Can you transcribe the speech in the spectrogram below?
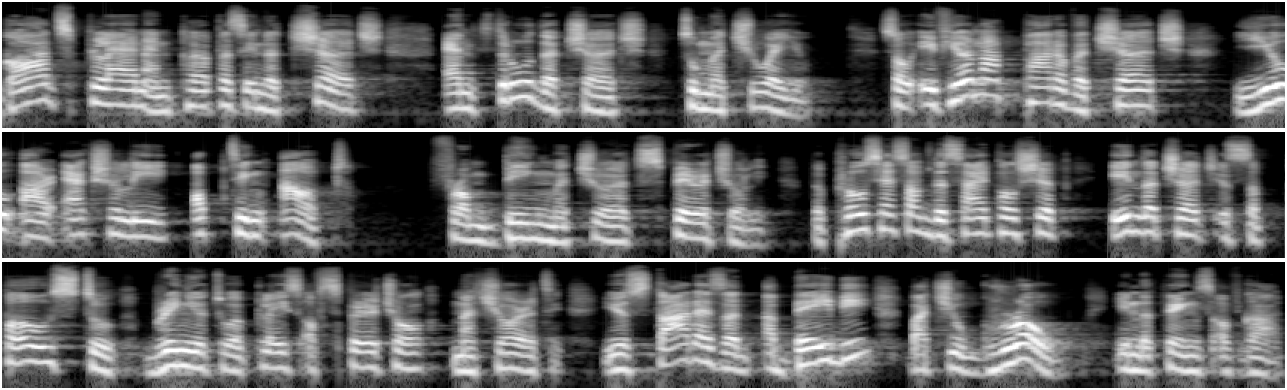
God's plan and purpose in the church and through the church to mature you. So if you're not part of a church, you are actually opting out from being matured spiritually. The process of discipleship in the church is supposed to bring you to a place of spiritual maturity. You start as a, a, baby, but you grow in the things of God.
